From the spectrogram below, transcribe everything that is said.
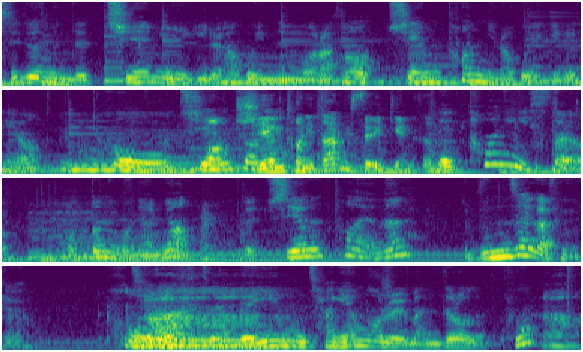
음. 그리고 지금 이제 GM이 얘기를 하고 있는 거라서 GM 턴이라고 얘기를 해요. 어, GM 아, GM 턴이 따로 있어요 이 게임에서? 네, 턴이 있어요. 음. 어떤 거냐면 그 GM 턴에는 문제가 생겨요. 어. 제가 아. 이제 메인 장애물을 만들어 놓고 아,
